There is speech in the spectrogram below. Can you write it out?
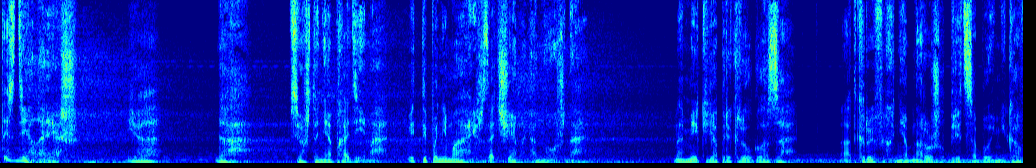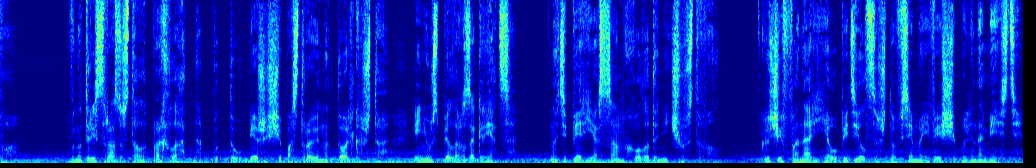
«Ты сделаешь?» «Я...» «Да, все, что необходимо. Ведь ты понимаешь, зачем это нужно». На миг я прикрыл глаза. Открыв их, не обнаружил перед собой никого. Внутри сразу стало прохладно, будто убежище построено только что и не успело разогреться. Но теперь я сам холода не чувствовал. Включив фонарь, я убедился, что все мои вещи были на месте.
